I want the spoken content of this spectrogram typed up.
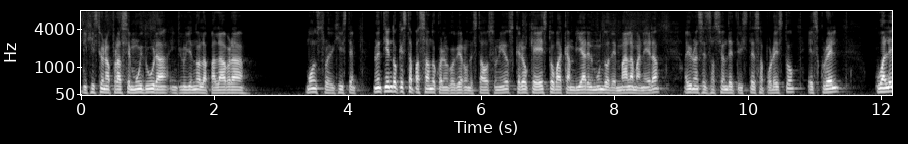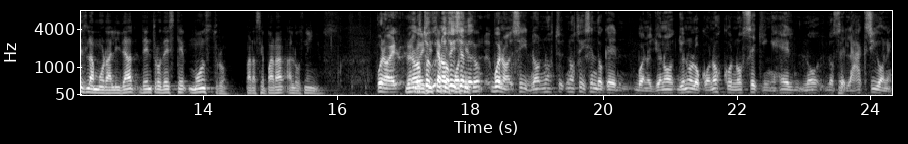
dijiste una frase muy dura, incluyendo la palabra monstruo. Dijiste, no entiendo qué está pasando con el gobierno de Estados Unidos. Creo que esto va a cambiar el mundo de mala manera. Hay una sensación de tristeza por esto. Es cruel. ¿Cuál es la moralidad dentro de este monstruo para separar a los niños? Bueno, no, estoy, diciendo, bueno, sí, no, no, estoy, diciendo que, bueno, yo no, yo no lo conozco, no sé quién es él, no, no sé las acciones.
